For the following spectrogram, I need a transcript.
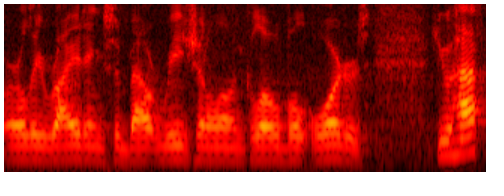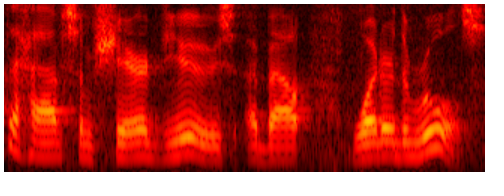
early writings about regional and global orders, you have to have some shared views about what are the rules,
